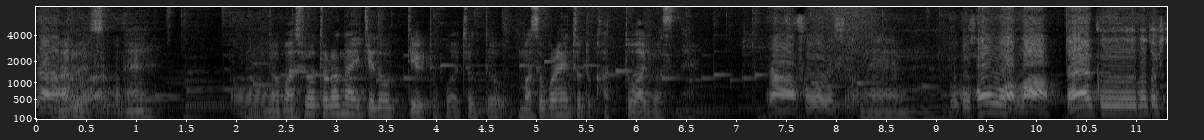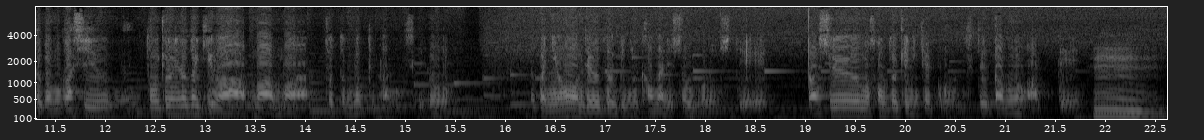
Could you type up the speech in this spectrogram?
あなるんですよね。だ場所は取らないけどっていうところはちょっとまあそこら辺ちょっと葛藤はありますね。うんああそうですようね、ん。僕本はまあ大学の時とか昔東京にいた時はまあまあちょっと持ってたんですけどやっぱり日本出る時にかなり処分して画集もその時に結構捨てたものがあってうん。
